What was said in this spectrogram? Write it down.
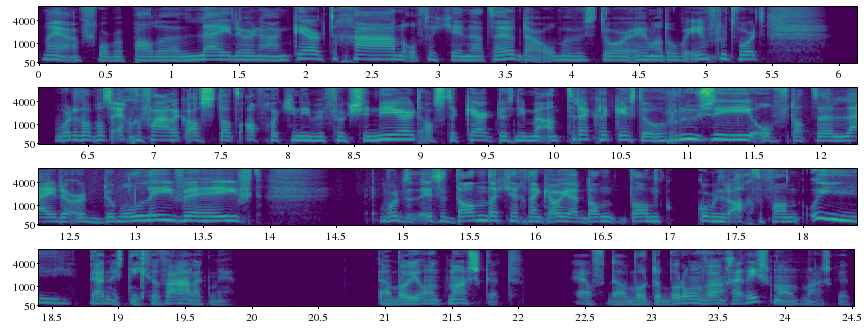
nou ja, voor bepaalde leider naar een kerk te gaan. Of dat je inderdaad hè, daar onbewust door helemaal door beïnvloed wordt. Wordt het dan pas echt gevaarlijk als dat afgodje niet meer functioneert? Als de kerk dus niet meer aantrekkelijk is door ruzie? Of dat de leider een dubbel leven heeft? Wordt is het dan dat je denkt, oh ja, dan, dan kom je erachter van, oei, Dan is het niet gevaarlijk meer. Dan word je ontmaskerd. Of dan wordt de bron van charisma ontmaskerd.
